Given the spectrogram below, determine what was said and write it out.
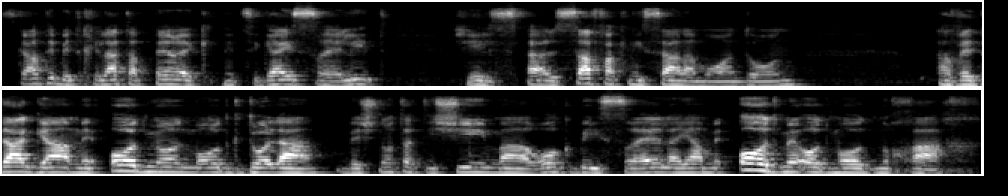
הזכרתי בתחילת הפרק נציגה ישראלית שהיא על סף הכניסה למועדון. אבדה גם מאוד מאוד מאוד גדולה. בשנות התשעים הרוק בישראל היה מאוד מאוד מאוד נוכח,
